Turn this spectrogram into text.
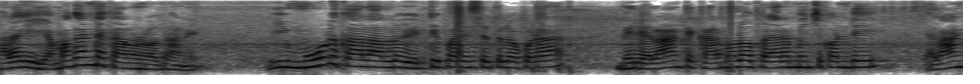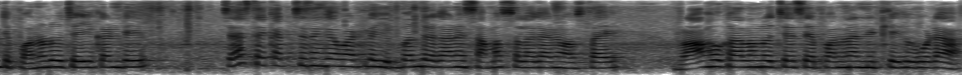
అలాగే యమగండ కాలంలో కానీ ఈ మూడు కాలాల్లో ఎట్టి పరిస్థితుల్లో కూడా మీరు ఎలాంటి కర్మలో ప్రారంభించకండి ఎలాంటి పనులు చేయకండి చేస్తే ఖచ్చితంగా వాటిలో ఇబ్బందులు కానీ సమస్యలు కానీ వస్తాయి. రాహుకాలంలో చేసే పనులన్నింటికి కూడా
